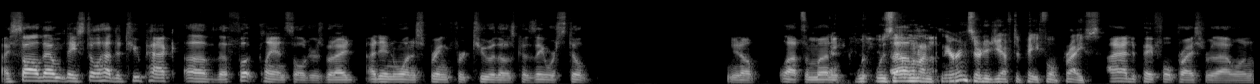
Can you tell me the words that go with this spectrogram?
I saw them. They still had the two pack of the Foot Clan soldiers, but I I didn't want to spring for two of those because they were still, you know, lots of money. Was that one Um, on clearance, or did you have to pay full price? I had to pay full price for that one,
